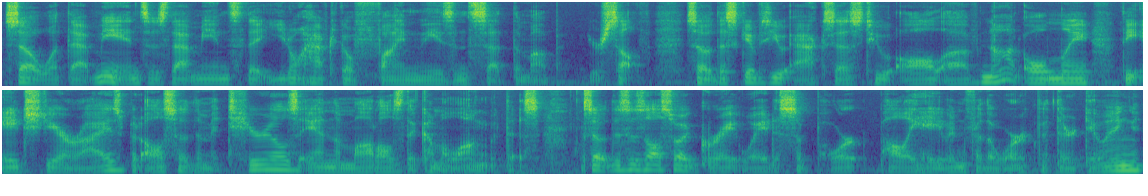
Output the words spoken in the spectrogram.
So what that means is that means that you don't have to go find these and set them up yourself. So this gives you access to all of not only the HDRIs, but also the materials and the models that come along with this. So this is also a great way to support Polyhaven for the work that they're doing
